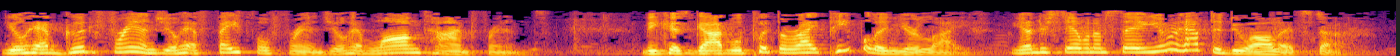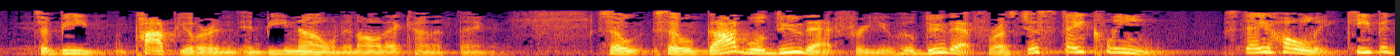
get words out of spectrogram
You'll have good friends. You'll have faithful friends. You'll have long-time friends because God will put the right people in your life. You understand what I'm saying? You don't have to do all that stuff to be popular and, and be known and all that kind of thing. So, so God will do that for you. He'll do that for us. Just stay clean. Stay holy. Keep it,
